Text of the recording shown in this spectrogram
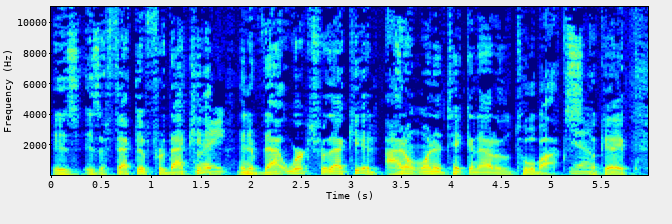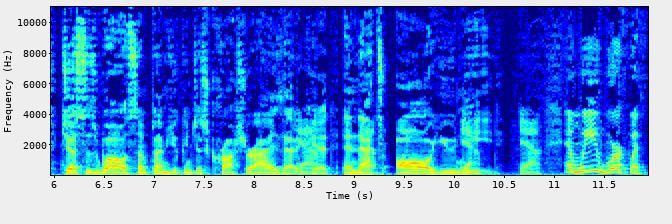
is is effective for that kid, Right. and if that works for that kid, I don't want it taken out of the toolbox. Yeah. Okay, just as well as sometimes you can just cross your eyes at Yeah. a kid, and that's all you need. Yeah. And we work with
